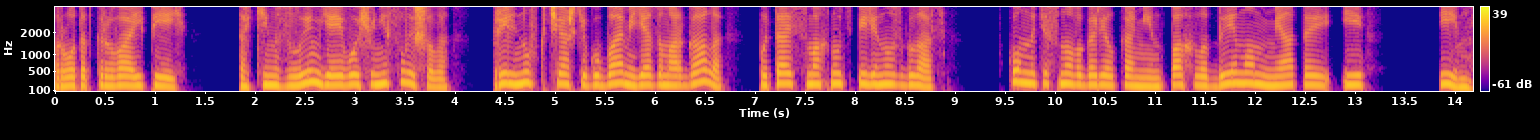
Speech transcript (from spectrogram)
«Рот открывай и пей». Таким злым я его еще не слышала. Прильнув к чашке губами, я заморгала, пытаясь смахнуть пелену с глаз. В комнате снова горел камин, пахло дымом, мятой и... им.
